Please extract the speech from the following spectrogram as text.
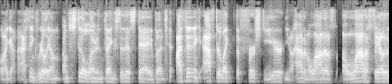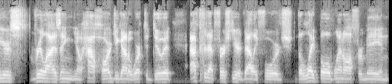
well, I got, I think really I'm I'm still learning things to this day, but I think after like the first year, you know, having a lot of a lot of failures, realizing, you know, how hard you got to work to do it, after that first year at Valley Forge, the light bulb went off for me and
